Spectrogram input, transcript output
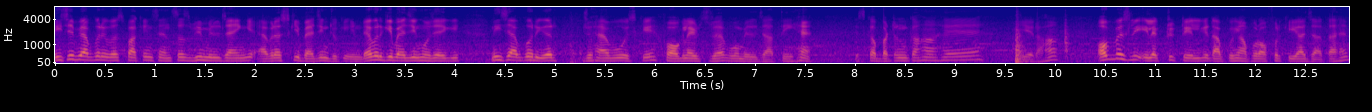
नीचे भी आपको रिवर्स पार्किंग सेंसर्स भी मिल जाएँगे एवरेस्ट की बैजिंग जो कि इंडेवर की बैजिंग हो जाएगी। नीचे आपको रियर जो है, वो इसके फॉग लाइट्स जो है, वो मिल जाती हैं। इसका बटन कहाँ है? ये रहा। ऑब्वियसली इलेक्ट्रिक टेल गेट आपको यहाँ पर ऑफ़र किया जाता है,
